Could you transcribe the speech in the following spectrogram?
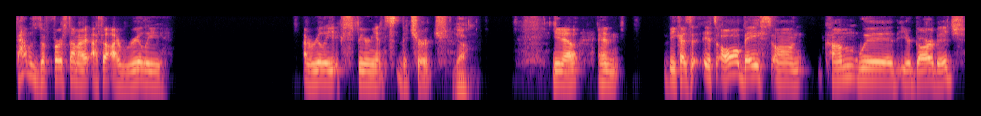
that was the first time I, I felt I really, I really experienced the church, Yeah. you know, and because it's all based on come with your garbage,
